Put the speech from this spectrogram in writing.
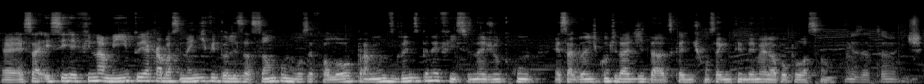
é, essa, esse refinamento e acaba sendo a individualização, como você falou, para mim um dos grandes benefícios, né? Junto com essa grande quantidade de dados que a gente consegue entender melhor a população. Exatamente.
